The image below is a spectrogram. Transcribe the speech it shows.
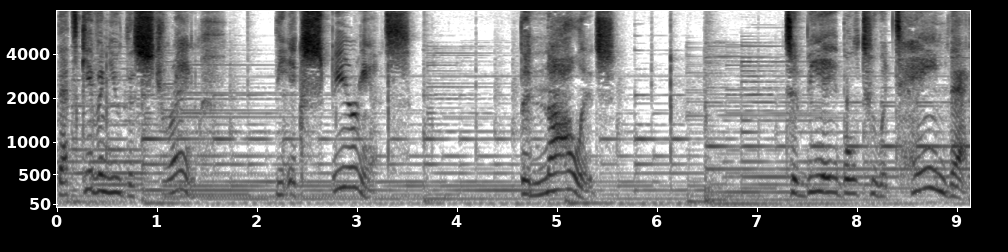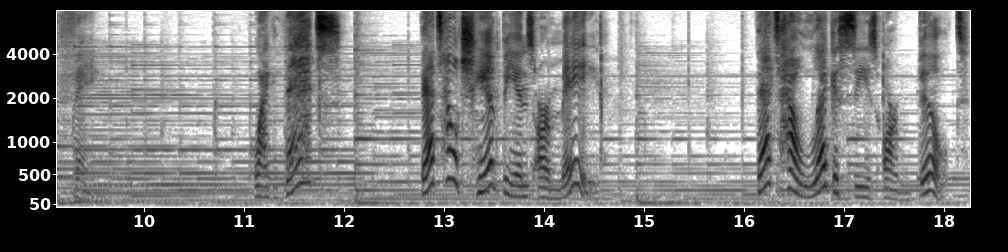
that's given you the strength, the experience, the knowledge to be able to attain that thing. Like that's that's how champions are made. That's how legacies are built.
